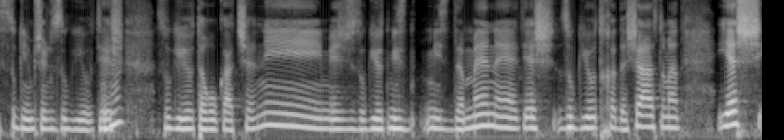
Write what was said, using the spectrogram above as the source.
סוגים של זוגיות. יש מהמם. זוגיות ארוכת שנים, יש זוגיות מז, מזדמנת, יש זוגיות חדשה, זאת אומרת, יש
